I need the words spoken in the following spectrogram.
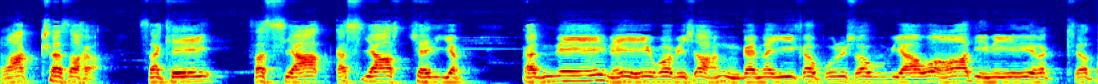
రాక్షస సఖే సస్యా కస్యాశ్చర్యం కర్ణేనేవ విషాంగనైక పురుష వ్యావాదిని రక్షత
